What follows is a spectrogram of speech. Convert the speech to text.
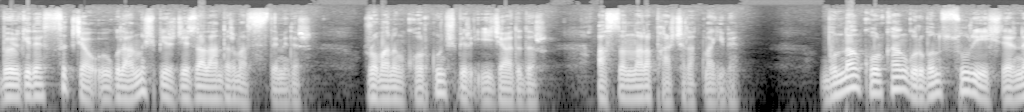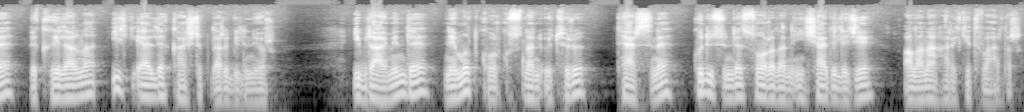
bölgede sıkça uygulanmış bir cezalandırma sistemidir. Romanın korkunç bir icadıdır. Aslanlara parçalatma gibi. Bundan korkan grubun Suriye işlerine ve kıyılarına ilk elde kaçtıkları biliniyor. İbrahim'in de Nemrut korkusundan ötürü tersine Kudüs'ün de sonradan inşa edileceği alana hareket vardır.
